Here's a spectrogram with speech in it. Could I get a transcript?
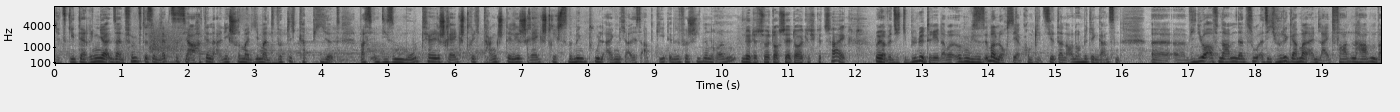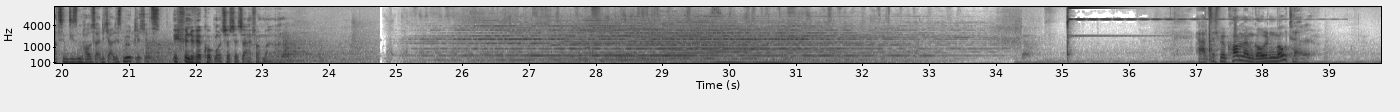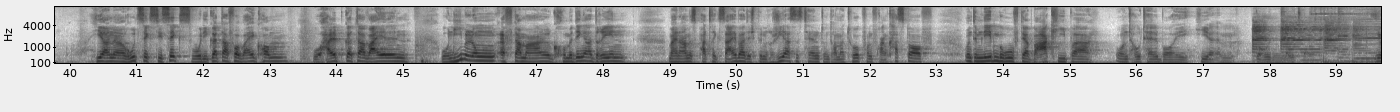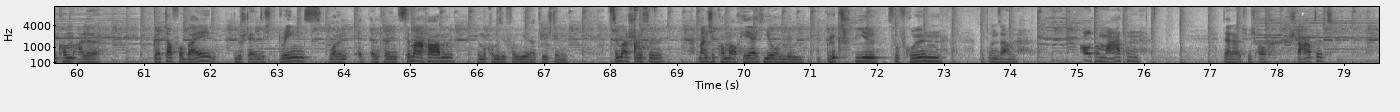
Jetzt geht der Ring ja in sein fünftes und letztes Jahr. Hat denn eigentlich schon mal jemand wirklich kapiert, was in diesem Motel, Schrägstrich, Tankstelle, Schrägstrich, Swimmingpool eigentlich alles abgeht in den verschiedenen Räumen? Ne, das wird doch sehr deutlich gezeigt. Naja, wenn sich die Bühne dreht, aber irgendwie ist es immer noch sehr kompliziert, dann auch noch mit den ganzen äh, äh, Videoaufnahmen dazu. Also ich würde gerne mal einen Leitfaden haben, was in diesem Haus eigentlich alles möglich ist. Ich finde, wir gucken uns das jetzt einfach mal an. Herzlich willkommen im Golden Motel. Hier an der Route 66, wo die Götter vorbeikommen, wo Halbgötter weilen, wo Nibelungen öfter mal krumme Dinger drehen. Mein Name ist Patrick Seibert, ich bin Regieassistent und Dramaturg von Frank Kastorf und im Nebenberuf der Barkeeper und Hotelboy hier im Golden Motel. Hier kommen alle Götter vorbei, die bestellen sich Drinks, wollen eventuell ein Zimmer haben. Dann bekommen sie von mir natürlich den Zimmerschlüssel. Manche kommen auch her, hier um dem Glücksspiel zu frönen mit unserem Automaten, der natürlich auch startet.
